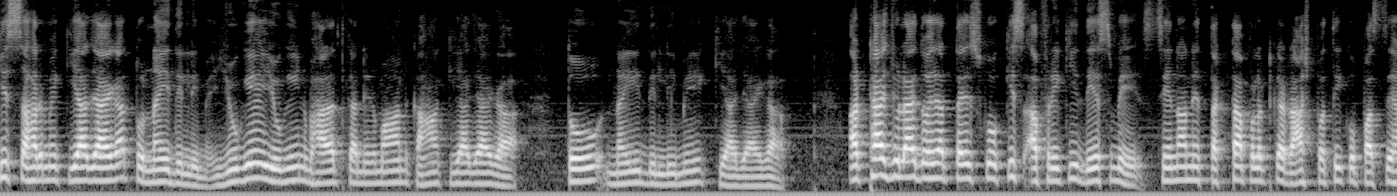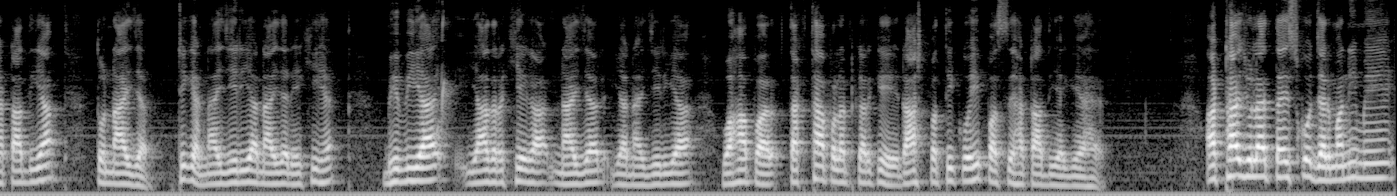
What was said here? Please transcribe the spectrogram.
किस शहर में किया जाएगा? तो नई दिल्ली में। युगे युगीन भारत का निर्माण कहाँ किया जाएगा? तो नई दिल्ली में किया जाएगा। 28 जुलाई 2023 को किस अफ्रीकी देश में सेना ने तख्ता पलटकर राष्ट्रपति को पद से हटा दिया? तो नाइजर। ठीक है? नाइजीरिया, नाइजर एक ही है। भी याद रखिएगा, नाइजर या नाइजीरिया। वहाँ पर तख्ता पलट करके राष्ट्रपति को ही पद से हटा दिया गया है। 28 जुलाई तेईस को जर्मनी में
